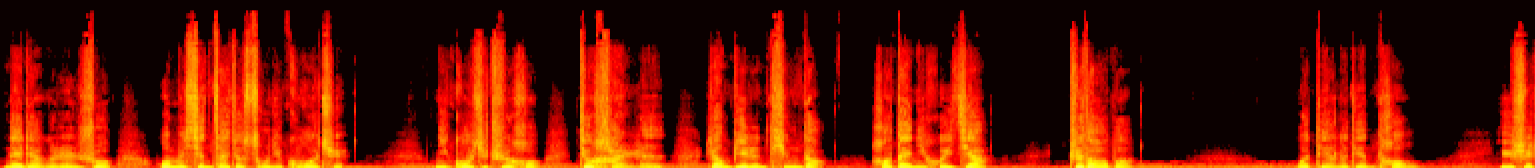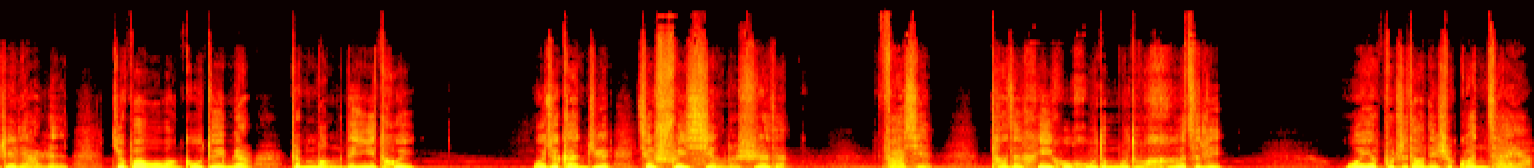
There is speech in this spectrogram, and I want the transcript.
那两个人说：“我们现在就送你过去，你过去之后就喊人，让别人听到，好带你回家，知道不？”我点了点头。于是这俩人就把我往沟对面这猛地一推，我就感觉像睡醒了似的，发现躺在黑乎乎的木头盒子里。我也不知道那是棺材呀，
